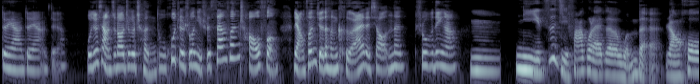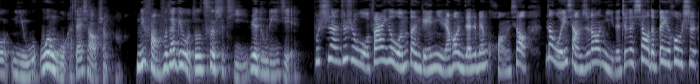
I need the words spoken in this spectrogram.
对呀，对呀，对呀。我就想知道这个程度，或者说你是三分嘲讽，两分觉得很可爱的笑，那说不定啊。嗯，你自己发过来的文本，然后你问我在笑什么，你仿佛在给我做测试题，阅读理解。不是啊，就是我发一个文本给你，然后你在这边狂笑，那我也想知道你的这个笑的背后是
